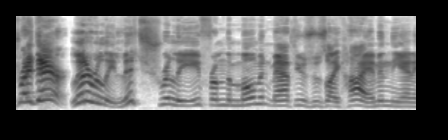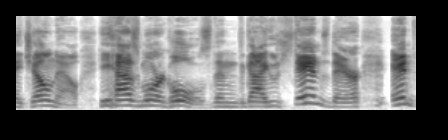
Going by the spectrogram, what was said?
He's right there. Literally, literally, from the moment Matthews was like, Hi, I'm in the NHL now, he has more goals than the guy who stands there, and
